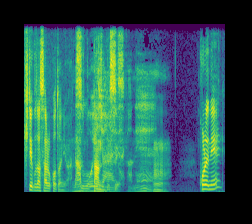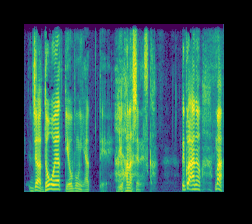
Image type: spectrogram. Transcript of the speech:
来てくださることにはなったんですよいじゃないです。かね。うん、これねじゃあどうやって呼ぶんやっていう話じゃないですか。でこれあのま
